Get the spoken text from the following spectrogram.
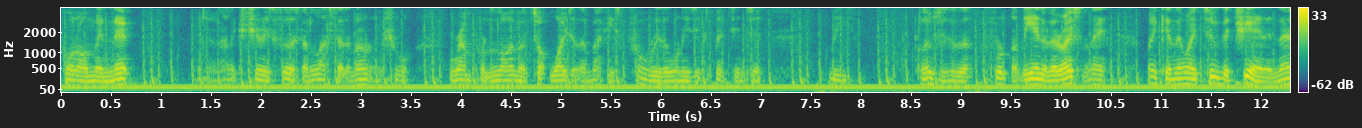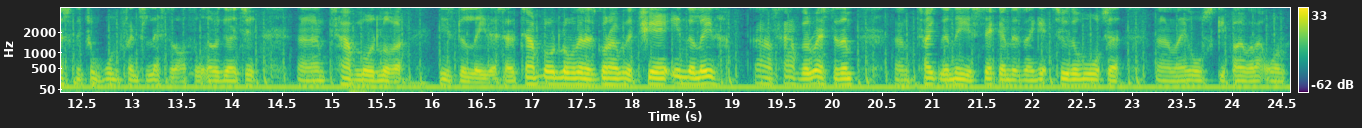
gone on then now. Alex Cherry's first and last at the moment. I'm sure Rampant the top weight at the back, is probably the one he's expecting to be closer to the front at the end of the race, and they're making their way to the chair then now, so they jump one fence less than I thought they were going to. And Tabloid Lover is the leader. So Tabloid Lover then has gone over the chair in the lead, as have the rest of them, and take the knee second as they get to the water, and they all skip over that one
